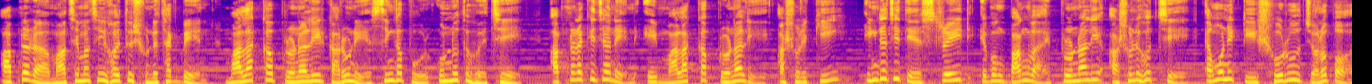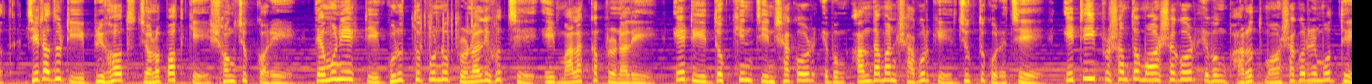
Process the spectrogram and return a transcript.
আপনারা মাঝে মাঝেই হয়তো শুনে থাকবেন মালাক্কা প্রণালীর কারণে সিঙ্গাপুর উন্নত হয়েছে। আপনারা কি জানেন এই মালাক্কা প্রণালী আসলে কি? ইংরেজিতে স্ট্রেইট এবং বাংলায় প্রণালী আসলে হচ্ছে এমন একটি সরু জলপথ যেটা দুটি বৃহৎ জলপথকে সংযোগ করে। তেমনি একটি গুরুত্বপূর্ণ প্রণালী হচ্ছে এই মালাক্কা প্রণালী। এটি দক্ষিণ চীন সাগর এবং আন্দামান সাগরকে যুক্ত করেছে। এটি প্রশান্ত মহাসাগর এবং ভারত মহাসাগরের মধ্যে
